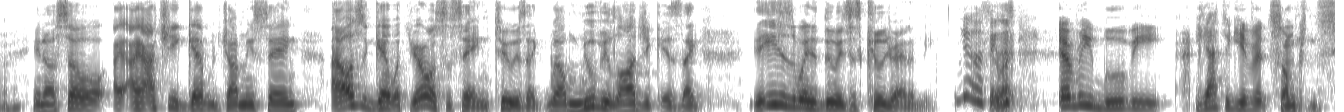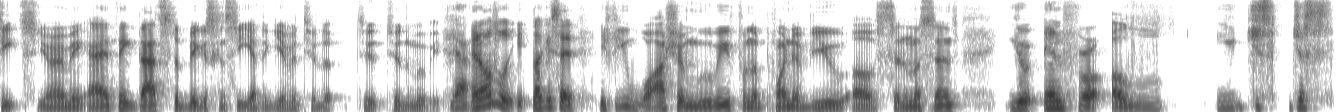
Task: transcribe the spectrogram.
uh-huh. you know. So I, I actually get what Jamie's saying. I also get what you're also saying too. Is like, well, movie logic is like the easiest way to do it is just kill your enemy. Yeah, the thing is, every movie you have to give it some conceits. You know what I mean? And I think that's the biggest conceit you have to give it to the to, to the movie. Yeah. And also, like I said, if you watch a movie from the point of view of CinemaSins, you're in for a you just just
